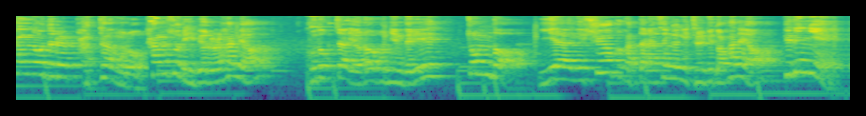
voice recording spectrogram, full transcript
향료들을 바탕으로 향수 리뷰를 하면 구독자 여러분님들이 좀 더 이해하기 쉬울 것 같다는 생각이 들기도 하네요 피디님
